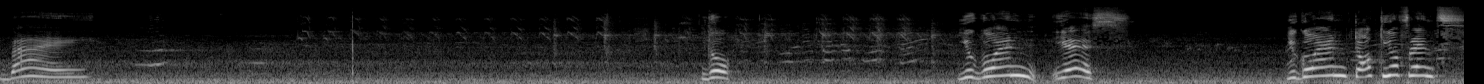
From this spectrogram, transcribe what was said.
Bye. Go. You go and yes. You go and talk to your friends.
